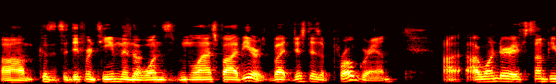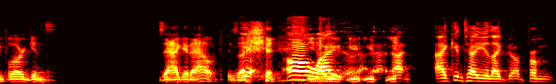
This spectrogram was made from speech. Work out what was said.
because um, it's a different team than sure. the ones from the last five years. But just as a program, uh, I wonder if some people are going to zag it out. Is that? Yeah. Oh, you know, I, you, you, I, I can tell you, like uh, from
